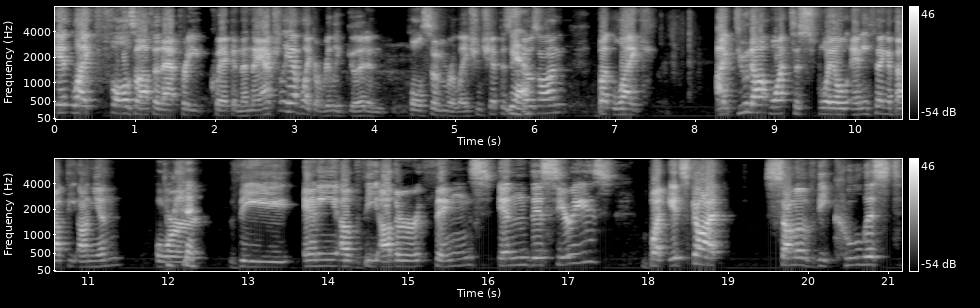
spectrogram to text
it like falls off of that pretty quick, and then they actually have like a really good and wholesome relationship as Yeah. it goes on. But like, I do not want to spoil anything about the onion or Okay. the any of the other things in this series, but it's got some of the coolest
